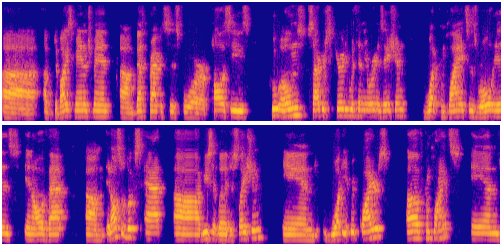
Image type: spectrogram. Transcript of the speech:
uh, of device management, um, best practices for policies, who owns cybersecurity within the organization, what compliance's role is in all of that. Um, it also looks at uh, recent legislation and what it requires of compliance and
